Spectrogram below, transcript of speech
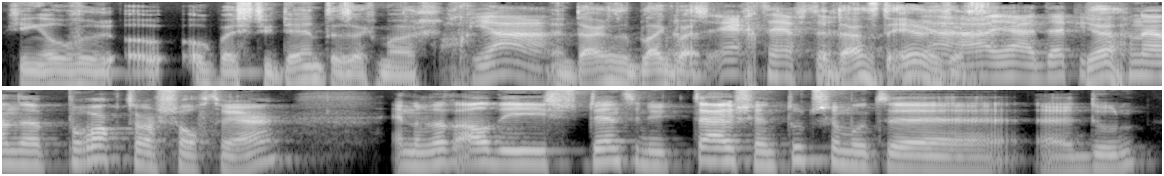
ging over ook bij studenten, zeg maar. Och ja, en daar is het blijkbaar. Dat is echt heftig. Daar is het erg. Ja, ja, daar heb je ja. zogenaamde proctor software. En omdat al die studenten nu thuis hun toetsen moeten uh, doen,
